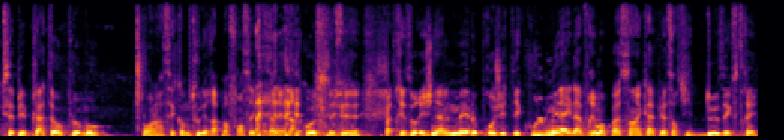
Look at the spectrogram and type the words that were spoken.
qui s'appelait Plata au Plomo. Voilà, c'est comme tous les rappeurs français qui ont regardé Narcos, c'est pas très original, mais le projet était cool. Mais là, il a vraiment passé un cap, il a sorti deux extraits.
